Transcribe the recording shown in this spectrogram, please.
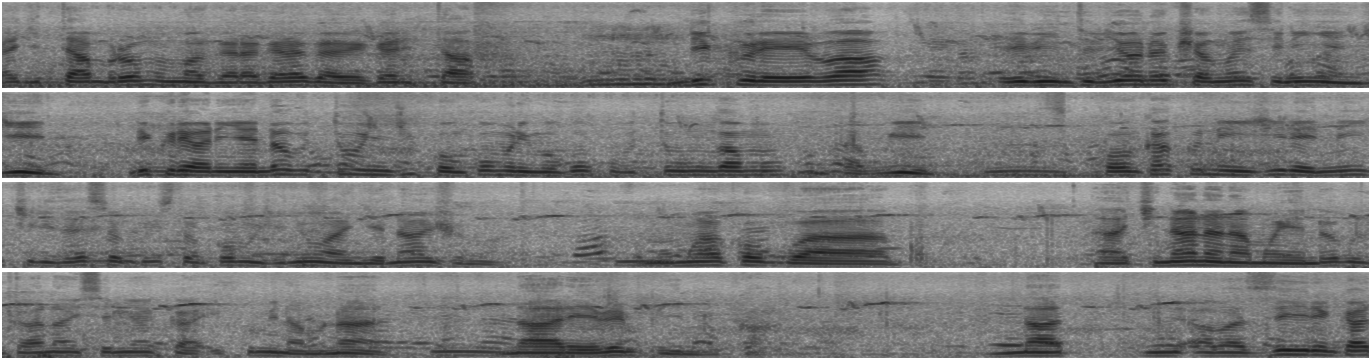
kagitamburo mu magaragara gawe gari tafu ndi kureba ibintu byona kushangwa nsi n'inyengini ndi kureba nigenda obutungi konka omuringo gw'okubutungamo ntabwine konka kunijire nikiriza yesu kristo nk'omujuni wange najunwa. Omu mwaka ogwa ah, kinana na mwenda ogwo nkaba nahise emyaka ikumi na munani nareeba empinduka. Abazaire nkaba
